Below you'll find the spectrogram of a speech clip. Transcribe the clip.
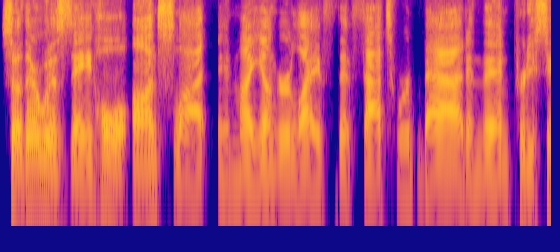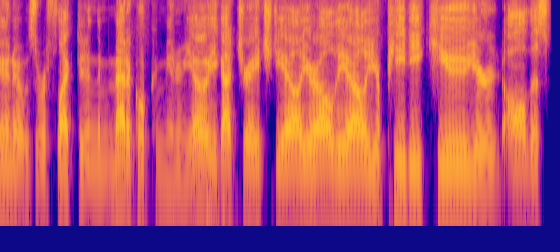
so there was a whole onslaught in my younger life that fats were bad and then pretty soon it was reflected in the medical community. Oh you got your hdl your ldl your pdq your all this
